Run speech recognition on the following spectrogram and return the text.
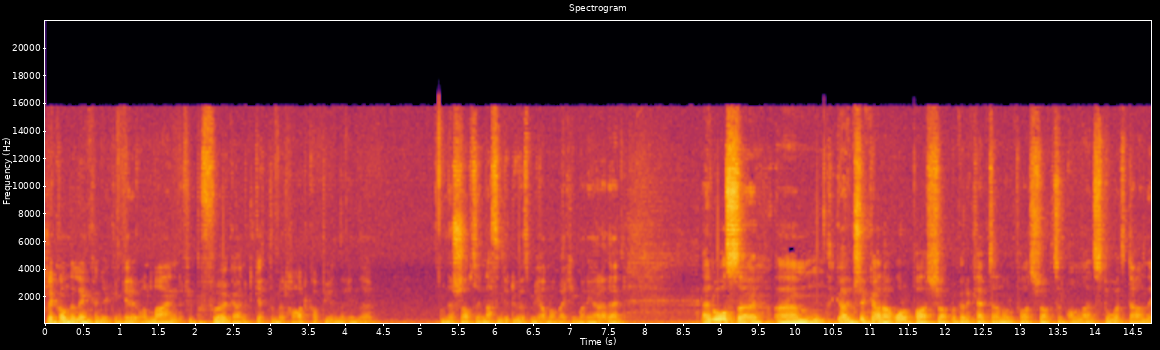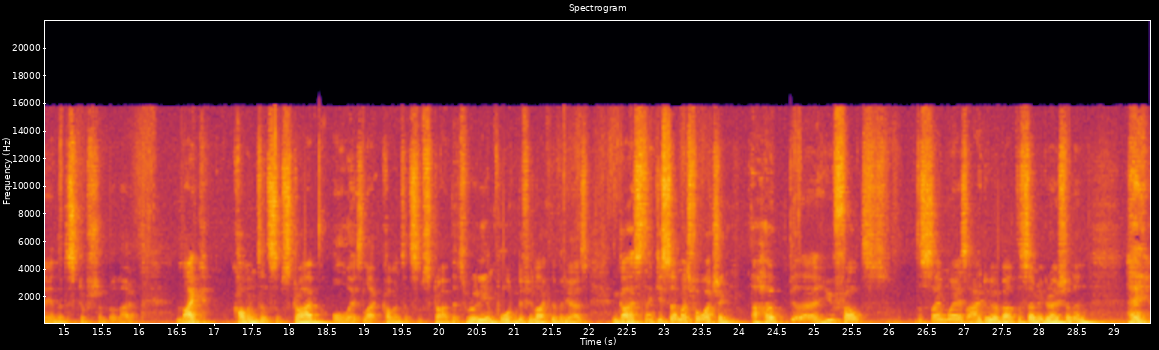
click on the link and you can get it online. If you prefer, go and get them at hard copy in the in the in the shops. And nothing to do with me. I'm not making money out of that. And also, um, go and check out our auto parts shop. We've got a Cape Town auto parts shop. It's an online store. It's down there in the description below. Like, comment, and subscribe. Always like, comment, and subscribe. That's really important if you like the videos. And guys, thank you so much for watching. I hope uh, you felt the same way as I do about this semigration. And hey,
